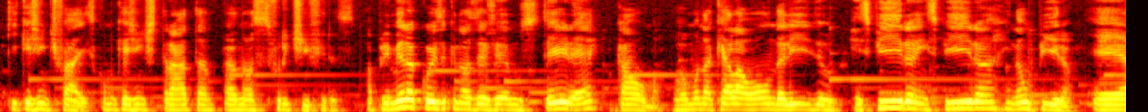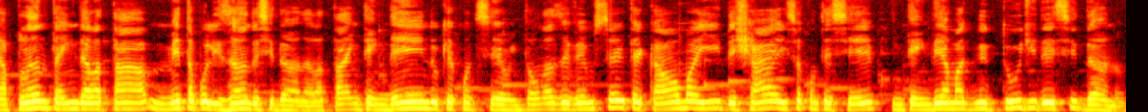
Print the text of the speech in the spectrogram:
o que, que a gente faz? Como que a gente trata as nossas frutíferas? A primeira coisa que nós devemos ter é calma. Vamos naquela onda ali do respira, inspira e não pira. É, a planta ainda ela está metabolizando esse dano, ela está entendendo o que aconteceu. Então nós devemos ter, ter calma e deixar isso acontecer, entender a magnitude desse dano.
